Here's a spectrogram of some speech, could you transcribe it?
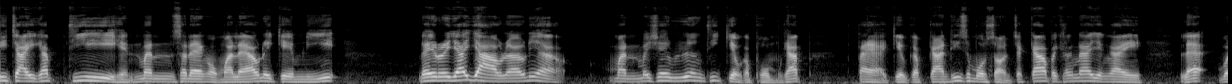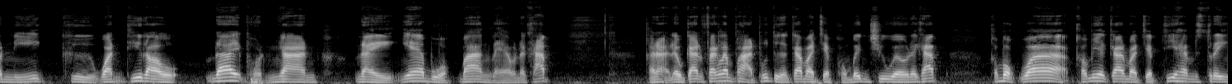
ดีใจครับที่เห็นมันแสดงออกมาแล้วในเกมนี้ ในระยะยาวแล้วเนี่ย มันไม่ใช่เรื่องที่เกี่ยวกับผมครับ แต่เกี่ยวกับการที่สโมสรจะก้าวไปข้างหน้ายังไง และวันนี้คือวันที่เราได้ผลงานในแง่บวกบ้างแล้วนะครับ ขณะเดียวกันแฟรงค์ลัมพาร์ดพูดถึงอาการบาดเจ็บของเบนชิวเวลนะครับเขาบอกว่าเขามีอาการบาดเจ็บที่แฮมสตริง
